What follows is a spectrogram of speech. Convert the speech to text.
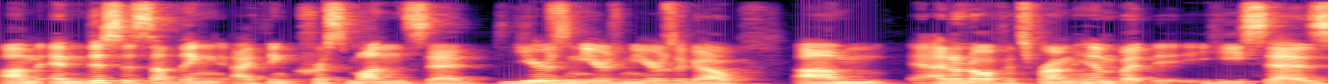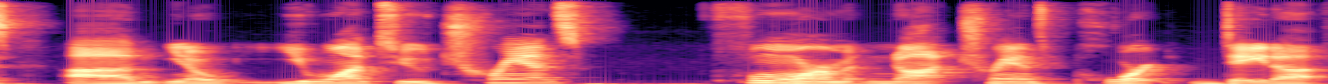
um, and this is something i think Chris Munns said years and years and years ago um, i don't know if it's from him but he says um, you know you want to transform, not transport data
